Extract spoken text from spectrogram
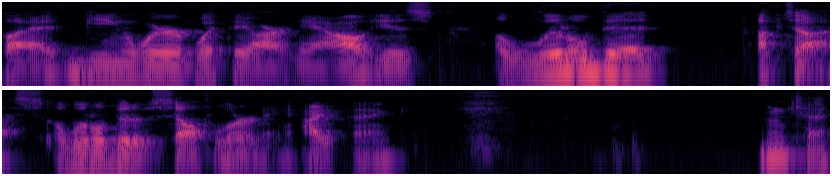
but being aware of what they are now is a little bit up to us, a little bit of self learning, I think. Okay,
